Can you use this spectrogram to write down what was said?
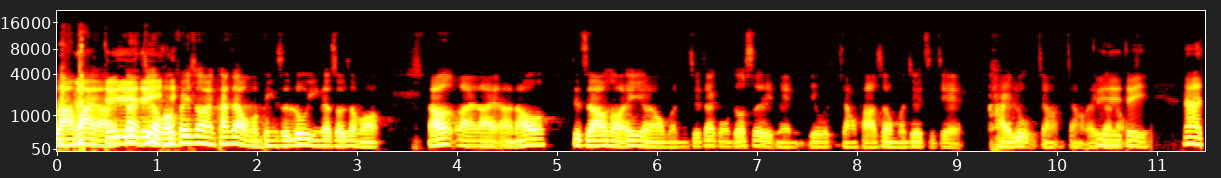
拉麦啊，对对看，对就我们飞上来看在我们平时录音的时候什么，然后来来啊，然后就知道说，哎，原来我们就在工作室里面有想法的时候，我们就直接开录这样这样的一对对个东西。对，那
